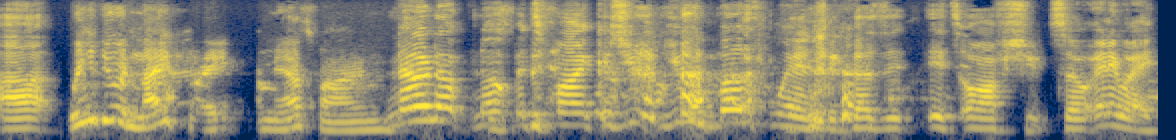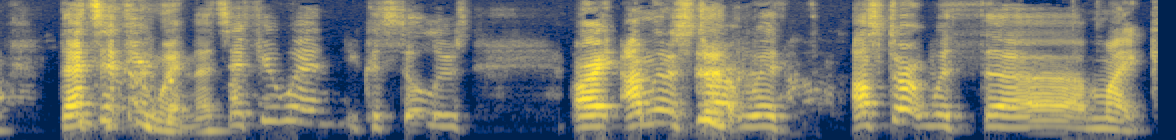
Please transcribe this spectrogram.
Uh, We can do a knife fight. I mean, that's fine. no, no, no, it's fine because you you would both win because it, it's offshoot. So anyway, that's if you win. That's if you win. You could still lose. All right, I'm gonna start with I'll start with uh, Mike.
